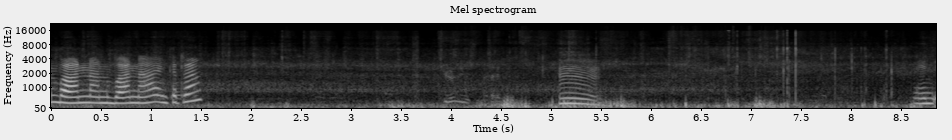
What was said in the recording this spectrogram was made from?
బాగున్నాను బాగున్నా వెంకట్రా?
